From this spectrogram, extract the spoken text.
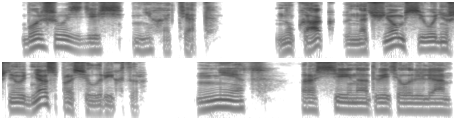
— «большего здесь не хотят». «Ну как, начнем с сегодняшнего дня?» — спросил Рихтер. «Нет», — рассеянно ответила Лилиан.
